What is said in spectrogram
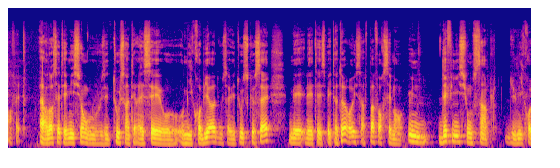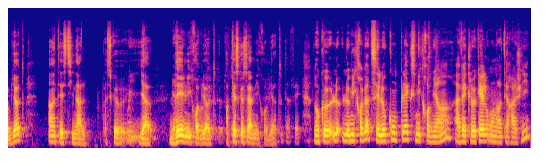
en fait. Alors dans cette émission, vous vous êtes tous intéressés au, microbiote, vous savez tous ce que c'est, mais les téléspectateurs, eux, ils ne savent pas forcément. Une définition simple du microbiote intestinal, parce qu'il y a des microbiotes. Alors qu'est-ce que c'est un microbiote Tout à fait. Donc euh, le, microbiote, c'est le complexe microbien avec lequel on interagit.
